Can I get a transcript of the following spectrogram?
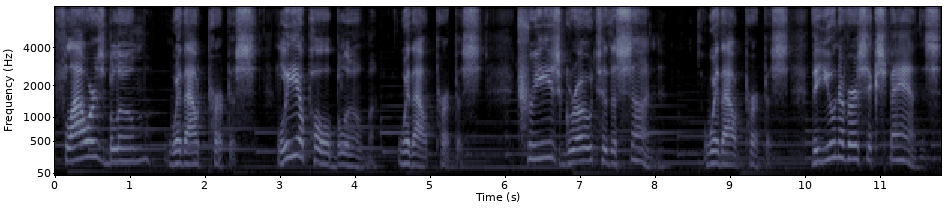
Flowers bloom without purpose. Leopold bloom without purpose. Trees grow to the sun without purpose. The universe expands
